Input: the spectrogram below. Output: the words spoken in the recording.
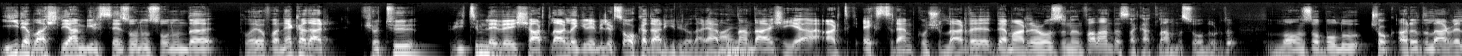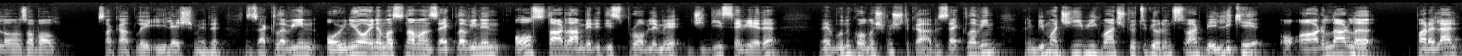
iyi de başlayan bir sezonun sonunda playoff'a ne kadar kötü ritimle ve şartlarla girebilirse o kadar giriyorlar. Yani Aynen. bundan daha şeyi artık ekstrem koşullarda DeMar DeRozan'ın falan da sakatlanması olurdu. Lonzo Ball'u çok aradılar ve Lonzo Ball sakatlığı iyileşmedi. Zach Lavine oynuyor oynamasın ama Zach Lavine'in All-Star'dan beri diz problemi ciddi seviyede ve bunu konuşmuştuk abi. Zach Lavine hani bir maç iyi bir maç kötü görüntüsü var. Belli ki o ağrılarla paralel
